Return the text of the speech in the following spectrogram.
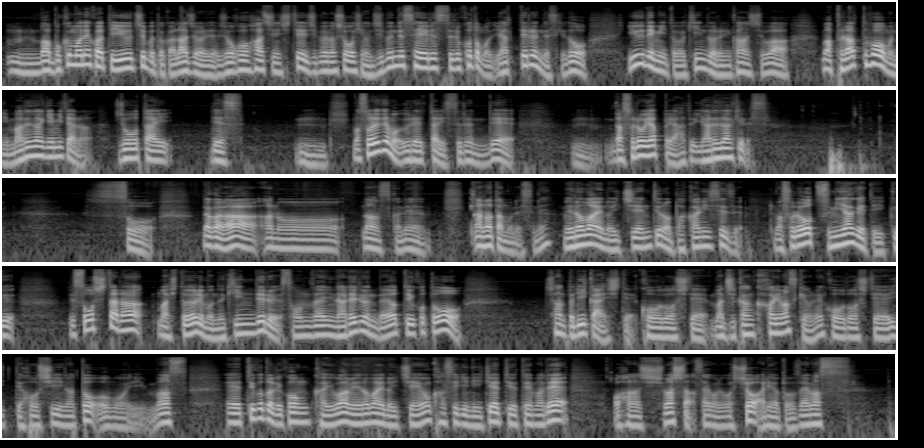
うんまあ、僕もねこうやって YouTube とかラジオで情報発信して自分の商品を自分でセールすることもやってるんですけど Udemy とか Kindle に関しては、まあ、プラットフォームに丸投げみたいな状態です。うんまあ、それでも売れたりするんで、うん、だそれをやっぱやるやるだけです。そうだからあのー、なんすかねあなたもですね目の前の1円っていうのをバカにせず、まあ、それを積み上げていくでそうしたら、まあ、人よりも抜きんでる存在になれるんだよっていうことをちゃんと理解して行動して、まあ、時間かかりますけどね行動していってほしいなと思います。えー、ということで今回は目の前の1円を稼ぎに行けというテーマでお話ししました。最後にご視聴ありがとうございます。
